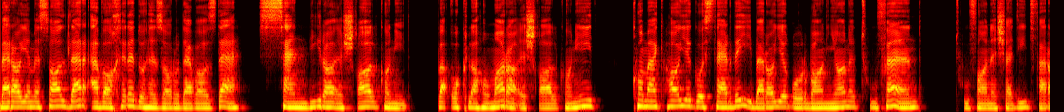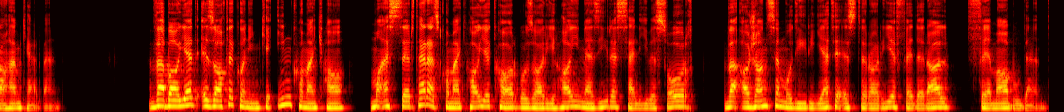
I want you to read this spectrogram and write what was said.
برای مثال در اواخر 2012 سندی را اشغال کنید و اوکلاهوما را اشغال کنید کمک های گسترده برای قربانیان توفند طوفان شدید فراهم کردند و باید اضافه کنیم که این کمک ها مؤثرتر از کمک های کارگزاری های نظیر صلیب سرخ و آژانس مدیریت اضطراری فدرال فما بودند.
